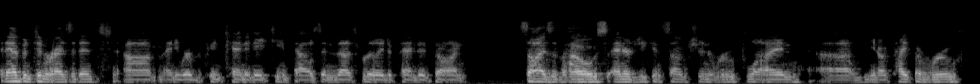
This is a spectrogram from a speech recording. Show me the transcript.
an Edmonton resident, um, anywhere between 10 and 18,000. That's really dependent on size of house, energy consumption, roof line, um, you know, type of roof,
